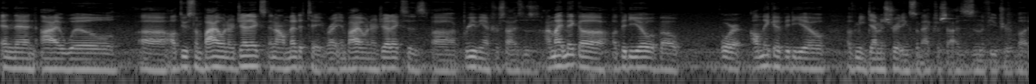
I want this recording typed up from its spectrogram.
And then I will uh, I'll do some bioenergetics and I'll meditate, right? And bioenergetics is uh, breathing exercises. I might make a, a video about, or I'll make a video of me demonstrating some exercises in the future, but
